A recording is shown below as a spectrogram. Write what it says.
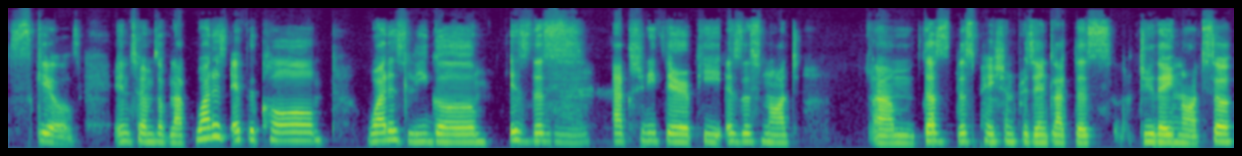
skills in terms of like what is ethical, what is legal, is this Mm. actually therapy, is this not? Um, does this patient present like this? Do they not? So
